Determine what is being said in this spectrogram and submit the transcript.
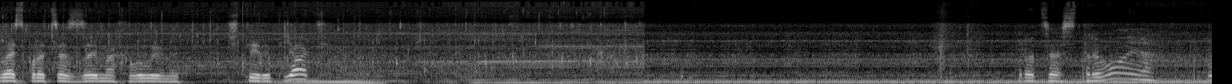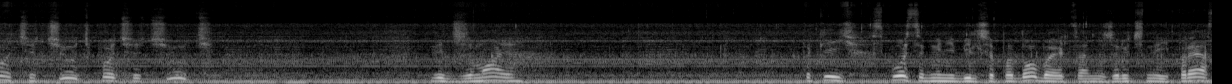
Весь процес займе хвилини 4-5. Процес триває по чуть-чуть, по чуть-чуть. Віджимає. Такий спосіб мені більше подобається, ніж ручний прес.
